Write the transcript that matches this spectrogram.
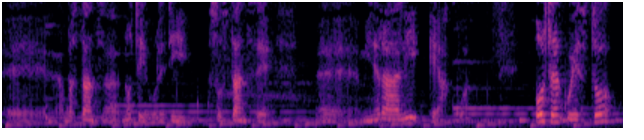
eh, abbastanza notevole di sostanze eh, minerali e acqua. Oltre a questo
